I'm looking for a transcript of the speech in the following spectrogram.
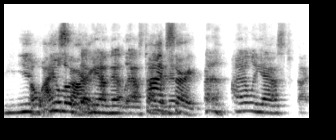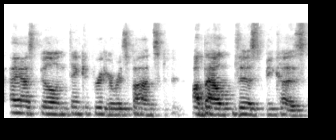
You, Oh, I'm you looked at me on that last time. I'm sorry. I only asked, I- I asked Bill, and thank you for your response about this, because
